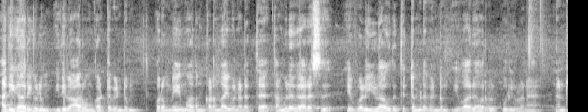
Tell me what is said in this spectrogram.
அதிகாரிகளும் இதில் ஆர்வம் காட்ட வேண்டும். வரும் மே மாதம் கலந்தாய்வு நடத்த தமிழக அரசு எவ்வழியிலாவது திட்டமிட வேண்டும். இவ்வாறு அவர்கள் கூறியுள்ளனர். நன்றி.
